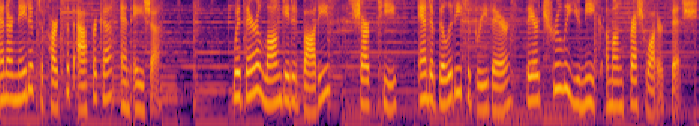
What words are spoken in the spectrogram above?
and are native to parts of Africa and Asia. With their elongated bodies, sharp teeth, and ability to breathe air, they are truly unique among freshwater fish.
